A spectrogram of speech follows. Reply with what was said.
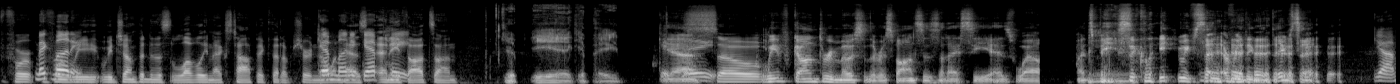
Before, Make before money. we we jump into this lovely next topic that I'm sure no Get one money, has any paid. thoughts on. Get yeah, get paid. Get Yeah. paid. So We've gone through most of the responses that I see as well. That's Mm. basically we've said everything that they've said. Yeah. Yeah.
